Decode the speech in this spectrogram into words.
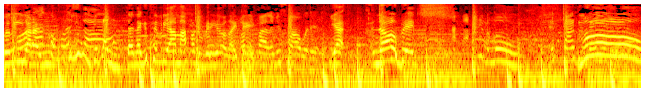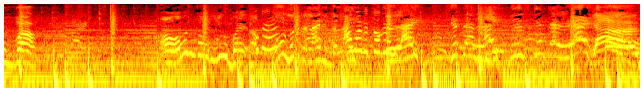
Really? You gotta you, you get that, that negativity out of my fucking video? Like, Okay, dang. fine. Let me smile with it. Yeah. No, bitch. You need to move. It's positive. Move. Oh, I wasn't talking to you, but okay. Oh, look at the lighting. The light. I wasn't talking to you. light. Get that light, bitch. Get that light. Yes.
